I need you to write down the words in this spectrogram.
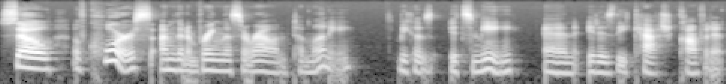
So, of course, I'm going to bring this around to money because it's me and it is the Cash Confident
